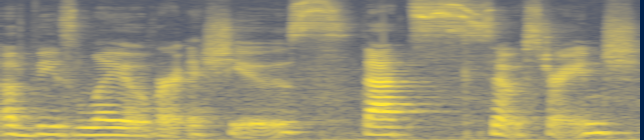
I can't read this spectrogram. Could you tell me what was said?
of these layover issues. That's so strange.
